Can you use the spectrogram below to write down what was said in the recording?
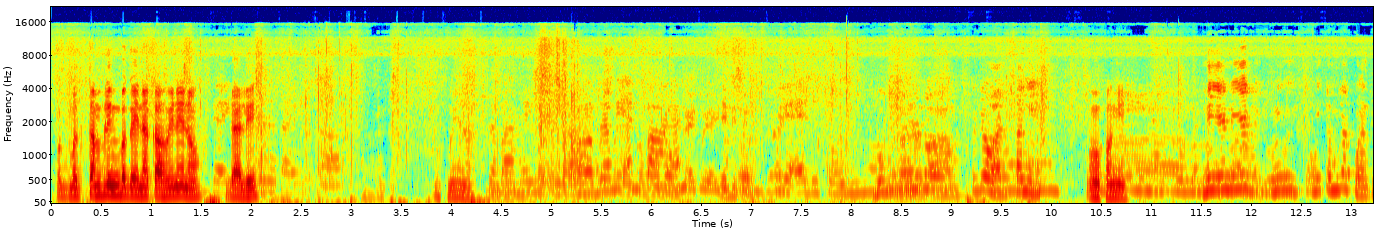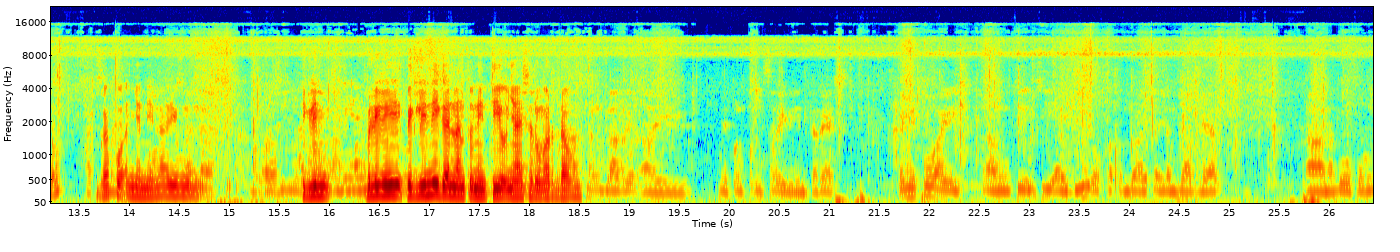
Pag magtumbling bagay na kahoy na oh. Dali. Huwag mo yan, oh. Sa bahay ni Kuya. Rami, pangalan? Kuya Edison. Kuya Edison. Bugong mo ito. Kagawan. Oh, pangi. Ni yan, ni yan, ni ni kamagak kwanto. Gapuan niya nila yung piglin, piglini- piglinigan lang to ni tiyo niya sa lungar daw. ng vlogger ay may pang sarili interest. Kami po ay ang TMCID o Katunduan sa ilang vlogger. Uh, nabuo po ang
